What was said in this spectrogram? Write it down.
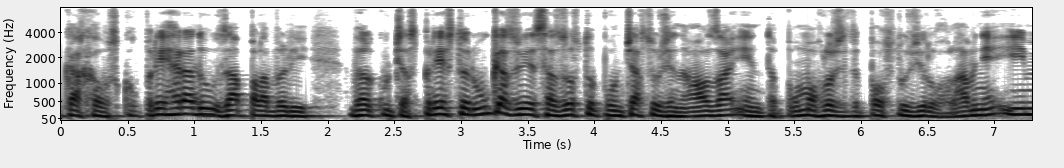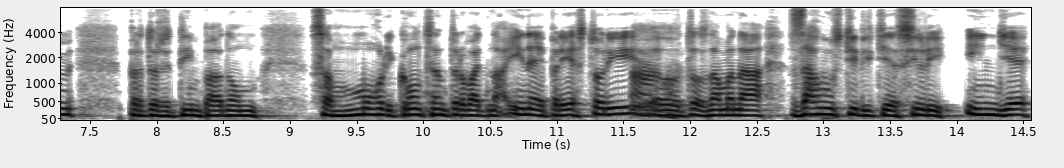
Kachovskú priehradu, zaplavili veľkú časť priestoru. Ukazuje sa zo stupom času, že naozaj im to pomohlo, že to poslúžilo hlavne im, pretože tým pádom sa mohli koncentrovať na iné priestory. Áno. To znamená, zahustili tie sily inde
